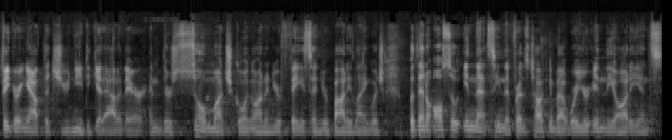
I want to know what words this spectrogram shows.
figuring out that you need to get out of there. And there's so much going on in your face and your body language. But then also in that scene that Fred's talking about where you're in the audience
